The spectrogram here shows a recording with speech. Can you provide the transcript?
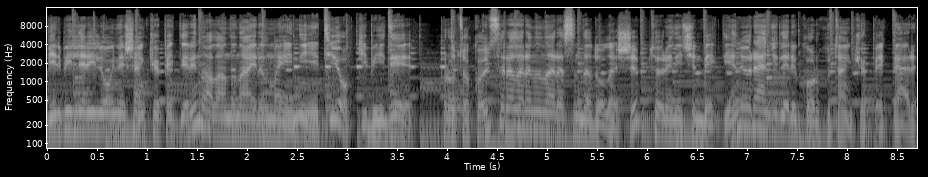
Birbirleriyle oynaşan köpeklerin alandan ayrılmaya niyeti yok gibiydi. Protokol sıralarının arasında dolaşıp tören için bekleyen öğrencileri korkutan köpekler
